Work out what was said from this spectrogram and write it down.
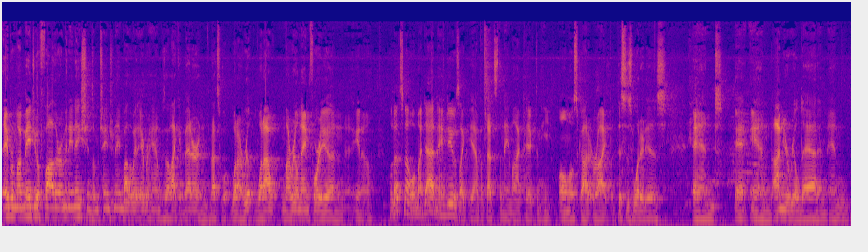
Abram, I've made you a father of many nations. I'm gonna change your name, by the way, to Abraham because I like it better, and that's what, what I re, what I my real name for you. And you know, well, that's not what my dad named you. It's like, yeah, but that's the name I picked, and he almost got it right. But this is what it is, and and I'm your real dad, and and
